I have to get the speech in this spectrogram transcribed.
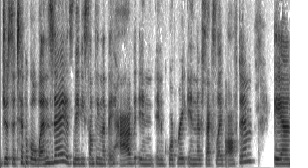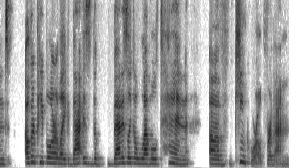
just a typical Wednesday. It's maybe something that they have in incorporate in their sex life often. And other people are like, that is the that is like a level 10 of kink world for them.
